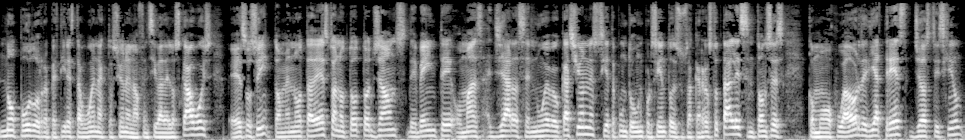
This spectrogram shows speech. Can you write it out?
No pudo repetir esta buena actuación en la ofensiva de los Cowboys. Eso sí, tome nota de esto, anotó touchdowns de 20 o más yardas en 9 ocasiones, 7.1% de sus acarreos totales. Entonces, como jugador de día 3, Justice Hill,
